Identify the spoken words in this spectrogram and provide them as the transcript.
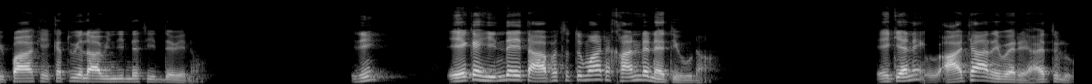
විපාක එකතු වෙලා විඳින්න සිද්ධ වෙනවා. ඉතින් ඒක හින්දා ඒ තාපසතුමාට කණ්ඩ නැති වුණා. ඒ කියන්නේ ආචාර්යවරයා ඇතුළු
